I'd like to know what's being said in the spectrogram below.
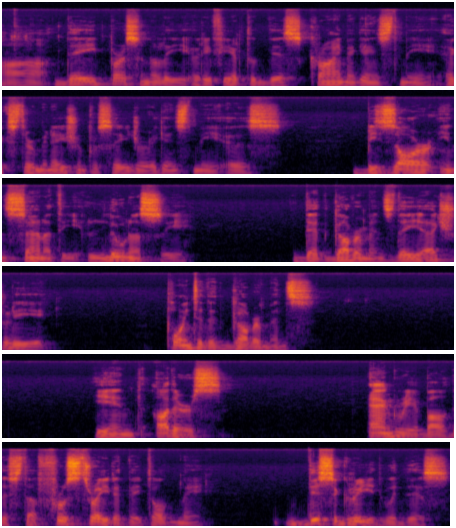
Uh, they personally refer to this crime against me, extermination procedure against me, as bizarre insanity, lunacy that governments, they actually pointed at governments and others angry about this stuff, frustrated, they told me, disagreed with this,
